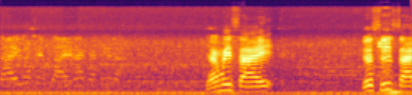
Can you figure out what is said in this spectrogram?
ใส่ก็ไม่ใส่นะคันนี้นะ ยังไม่ใส่ เดี๋ยวซื้อใส่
